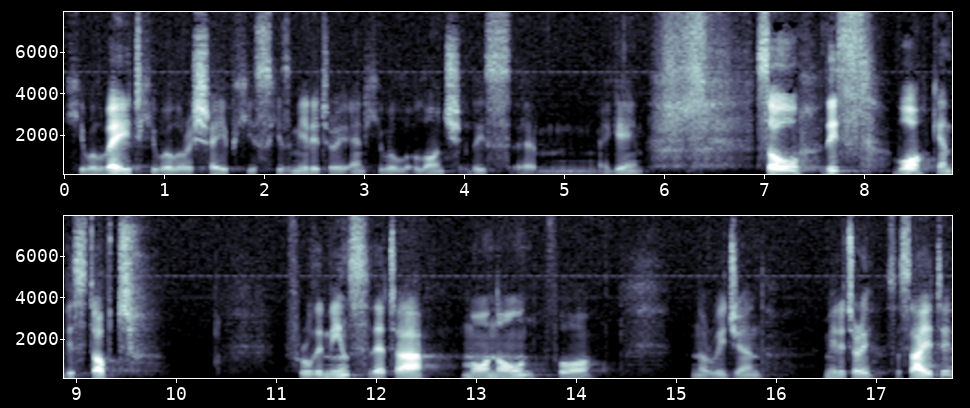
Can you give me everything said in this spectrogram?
he will wait, he will reshape his, his military, and he will launch this um, again. So this war can be stopped through the means that are more known for Norwegian military society,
